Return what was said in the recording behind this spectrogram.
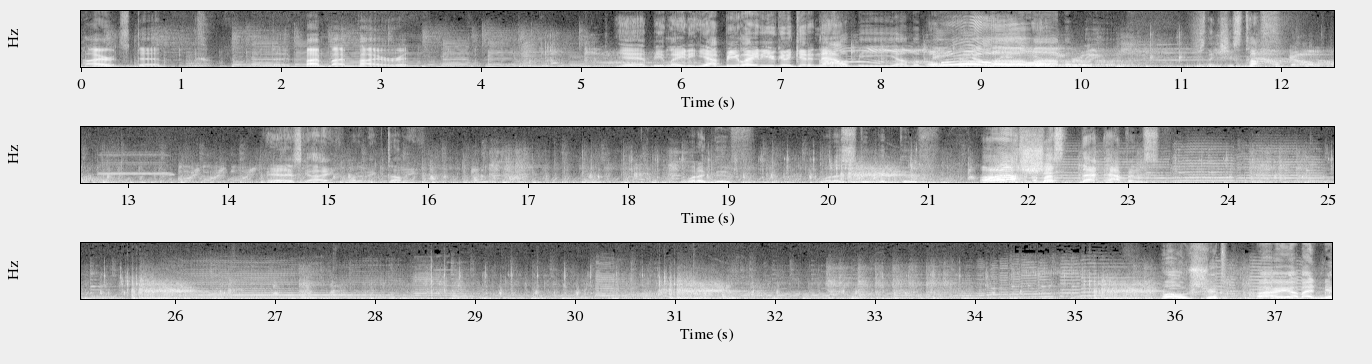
Pirate's dead. Bye bye, pirate. Yeah, B lady. Yeah, B lady, you're gonna get it now. I'm a bee, I'm a bee, Oh! I'm a, I'm a bee. She thinks she's tough. Yeah, this guy. What a big dummy. What a goof. What a stupid goof. Ah! shit. Unless that happens. Oh shit! I am in!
